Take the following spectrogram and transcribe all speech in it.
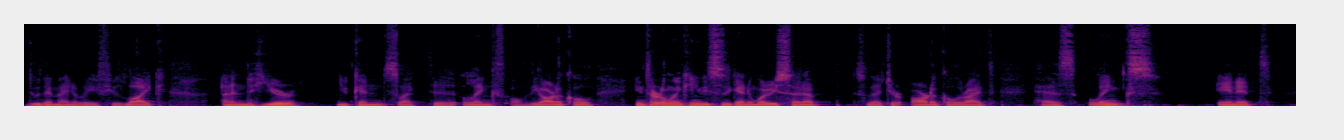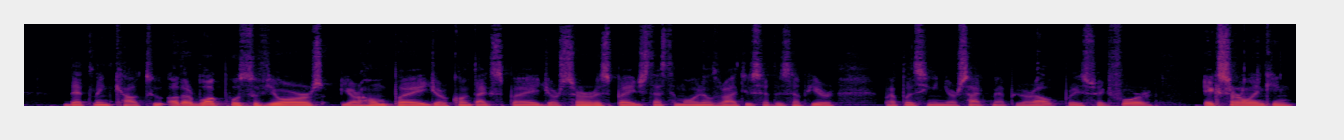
do them manually if you like. And here you can select the length of the article. Internal linking, this is again where you set up so that your article, right, has links in it that link out to other blog posts of yours, your homepage, your contacts page, your service page, testimonials, right? You set this up here by placing in your sitemap URL, pretty straightforward. External linking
